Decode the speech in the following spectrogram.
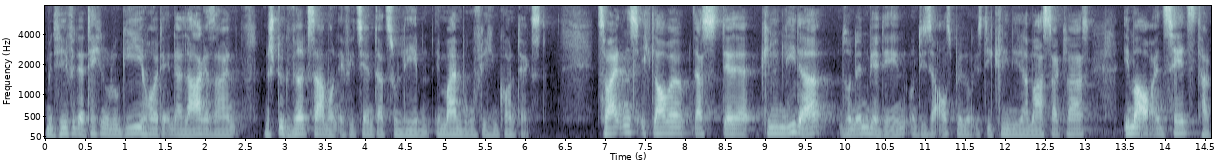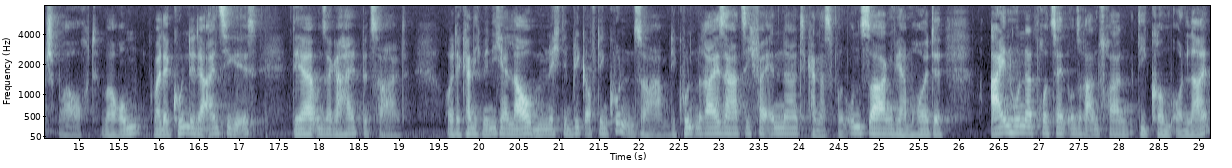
mit Hilfe der Technologie heute in der Lage sein, ein Stück wirksamer und effizienter zu leben in meinem beruflichen Kontext. Zweitens, ich glaube, dass der Clean Leader, so nennen wir den, und diese Ausbildung ist die Clean Leader Masterclass, immer auch einen Sales Touch braucht. Warum? Weil der Kunde der einzige ist, der unser Gehalt bezahlt. Heute kann ich mir nicht erlauben, nicht den Blick auf den Kunden zu haben. Die Kundenreise hat sich verändert. Ich kann das von uns sagen. Wir haben heute 100 Prozent unserer Anfragen, die kommen online.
